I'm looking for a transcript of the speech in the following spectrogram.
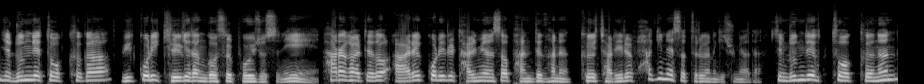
이제 룸네트워크가 윗꼬리 길게 단 것을 보여줬으니 하락할 때도 아랫꼬리를 달면서 반등하는 그 자리를 확인해서 들어가는 게 중요하다. 지금 룸네트워크는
